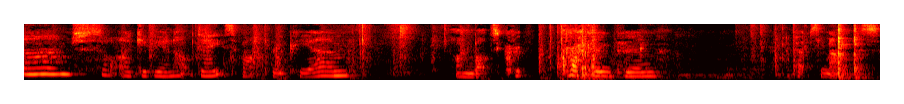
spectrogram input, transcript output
Um, just thought I'd give you an update. It's about 3 p.m. I'm about to cr crack open a Pepsi Max.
